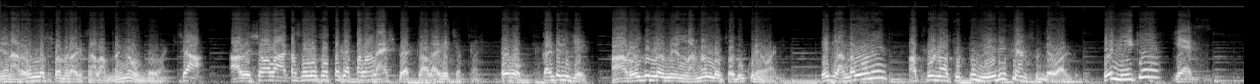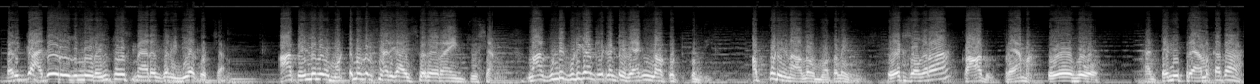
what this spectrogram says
నేను అరవింద స్వామి లాగా చాలా అందంగా ఉండేవాడిని. చా. ఆ విషయాలు ఆకాశంలో చూస్తా చెప్పాలా ఫ్లాష్ బ్యాక్ అలాగే చెప్పాలి. ఓహో కంటిన్యూ చేయి. ఆ రోజుల్లో నేను లండన్లో చదువుకునేవాడిని. ఏంటి లండన్లోనే అప్పుడు నా చుట్టూ లేడీ ఫ్యాన్స్ ఉండేవాళ్ళు. ఏ నీకే? ఎస్ సరిగ్గా అదే రోజుల్లో రెంటూస్ మ్యారేజ్గా ఇండియాకి వచ్చాను. ఆ పెళ్ళిలో మొట్టమొదటిసారిగా ఐశ్వర్యరాయని చూశాను. నా గుండె గుడి గంటల కంటే వేగంగా కొట్టుకుంది. అప్పుడే నాలో మొదలైంది. ఏటి సొగరా కాదు ప్రేమ. ఓహో. అంటే నీ ప్రేమ కదా?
